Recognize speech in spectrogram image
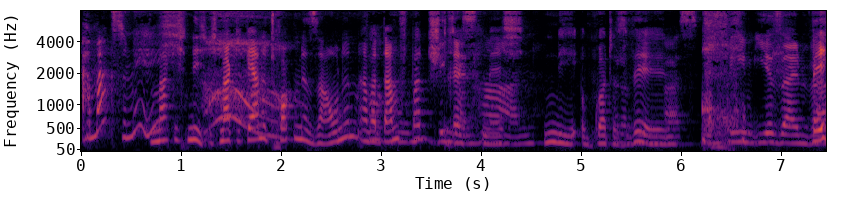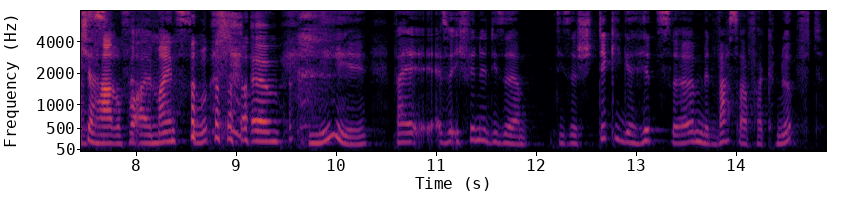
Ah, magst du nicht? Mag ich nicht. Ich mag gerne trockene Saunen, aber Dampfbad Wegen stresst deinen mich. Nee, um Gottes Willen. Was? Mit wem ihr sein was? Welche Haare vor allem meinst du? ähm, nee, weil, also ich finde diese, diese stickige Hitze mit Wasser verknüpft,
